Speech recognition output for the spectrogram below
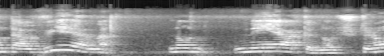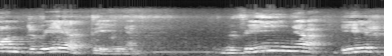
Un tā viena nu, nieka, nu, strunta vietiņa, viņa ir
